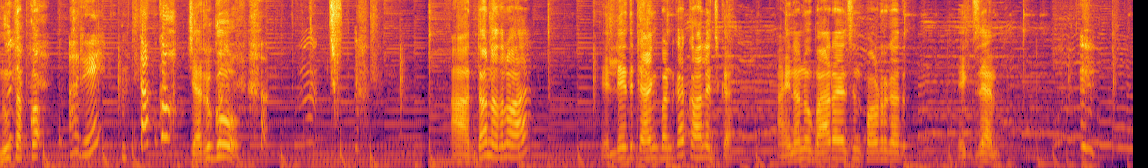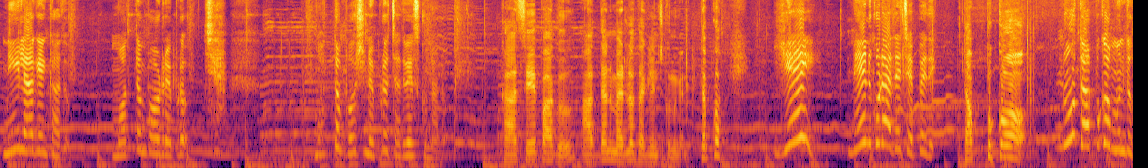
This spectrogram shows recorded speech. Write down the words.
నువ్వు తప్పుకో. అరే తప్పుకో. జరుగు. ఆ అద్దం నదలవా? వెళ్ళేది ట్యాంక్ బండ్కా కాలేజ్కా అయినా నువ్వు బాగా రాయాల్సిన పౌడర్ కాదు. ఎగ్జామ్. నీలాగేం కాదు. మొత్తం పౌడర్ ఎప్పుడో ఛే! మొత్తం పోర్షన్ ఎప్పుడో చదివేసుకున్నాను. కాసేపు ఆగు ఆ అద్దాన్ని మెడలో తగిలించుకుంది కానీ. తప్పుకో. ఏయ్ నేను కూడా అదే చెప్పేది. తప్పుకో. నువ్వు తప్పుకో ముందు.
